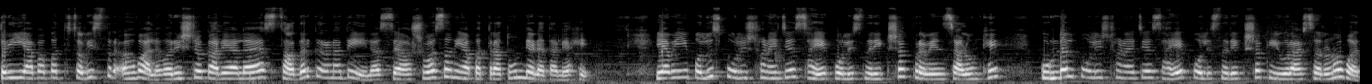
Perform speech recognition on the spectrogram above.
तरी याबाबत सविस्तर अहवाल वरिष्ठ कार्यालयास सादर करण्यात येईल असे आश्वासन या पत्रातून देण्यात आले आहे. यावेळी पलूस पोलीस ठाण्याचे सहाय्यक पोलीस निरीक्षक प्रवीण साळुंखे कुंडल पोलीस ठाण्याचे सहाय्यक पोलीस निरीक्षक युवराज सरनोबत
